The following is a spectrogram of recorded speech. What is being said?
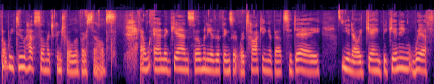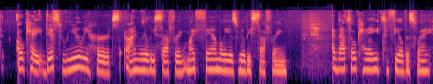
But we do have so much control of ourselves. And, and again, so many of the things that we're talking about today, you know, again, beginning with okay, this really hurts. I'm really suffering. My family is really suffering. And that's okay to feel this way.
